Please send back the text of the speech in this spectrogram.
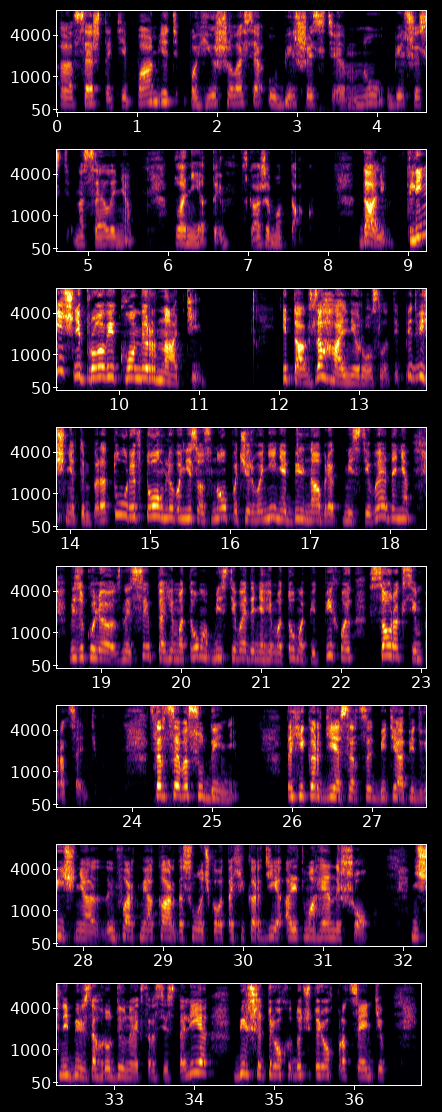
е, все ж таки пам'ять погіршилася у більшість, е, ну, у більшість населення планети, скажімо так. Далі, клінічні прояви комірнаті. І так, загальні розлади, підвищення температури, втомлюваність, озноб, почервоніння, біль, набряк в місті ведення, візикульозний сип та гематома в місті ведення, гематома під піхвою 47%. Серцево-судинні, тахікардія, серцебиття, підвищення, інфаркт міокарда, шлочкова тахікардія, аритмогенний шок. Нічний біль за грудиною екстрасістолія більше 3 до 4%.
